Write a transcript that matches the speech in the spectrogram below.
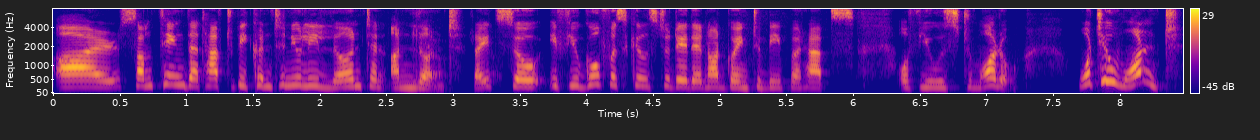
are something that have to be continually learned and unlearned, yeah. right? So if you go for skills today, they're not going to be perhaps of use tomorrow. What you want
